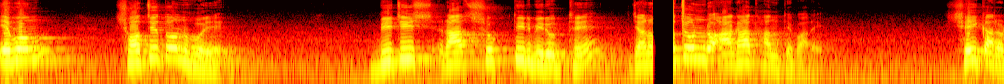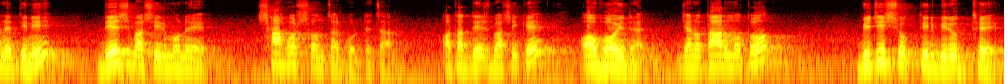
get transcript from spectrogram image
এবং সচেতন হয়ে ব্রিটিশ রাজশক্তির বিরুদ্ধে যেন প্রচণ্ড আঘাত হানতে পারে। সেই কারণে তিনি দেশবাসীর মনে সাহস সঞ্চার করতে চান। অর্থাৎ দেশবাসীকে অভয় দেন, যেন তার মতো ব্রিটিশ শক্তির বিরুদ্ধে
